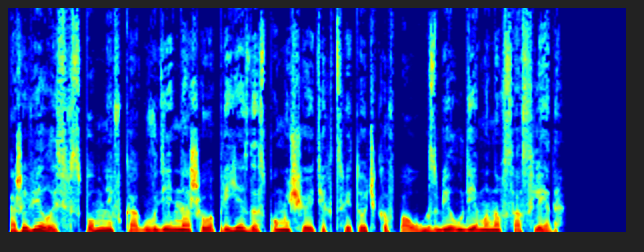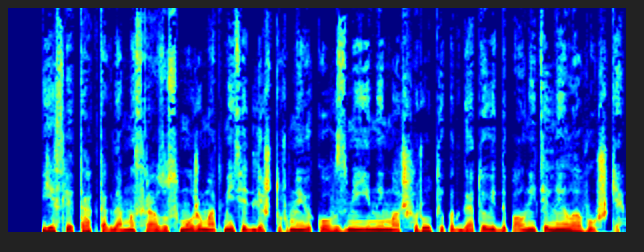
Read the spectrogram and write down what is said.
Оживилась, вспомнив, как в день нашего приезда с помощью этих цветочков паук сбил демонов со следа. Если так, тогда мы сразу сможем отметить для штурмовиков змеиный маршрут и подготовить дополнительные ловушки.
